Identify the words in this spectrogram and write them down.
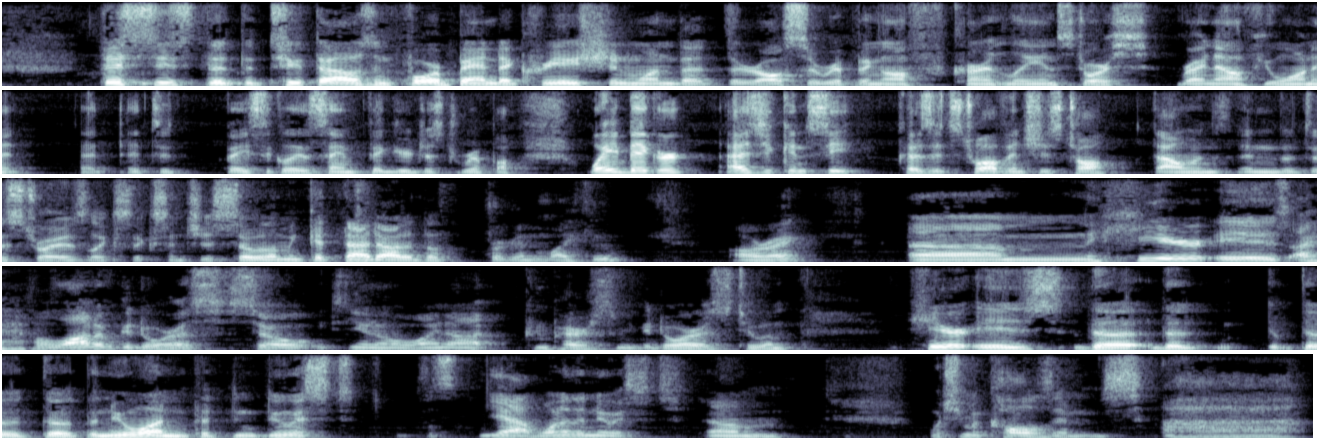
This is the, the 2004 Bandai Creation one that they're also ripping off currently in stores right now if you want it. it it's basically the same figure, just rip off. Way bigger, as you can see, because it's 12 inches tall. That one's in the Destoroyah is like 6 inches. So let me get that out of the friggin' Lifu. Alright. Um, here is, I have a lot of Ghidorahs, so, you know, why not compare some Ghidorahs to him? Here is the, the, the, the, the new one, the newest, yeah, one of the newest, um, whatchamacallsims, uh,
